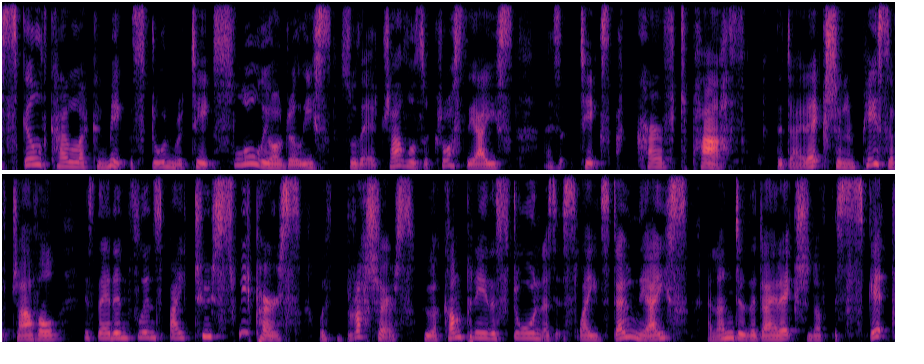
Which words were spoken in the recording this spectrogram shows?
A skilled curler can make the stone rotate slowly on release so that it travels across the ice as it takes a curved path. The direction and pace of travel is then influenced by two sweepers with brushers who accompany the stone as it slides down the ice and under the direction of the skip,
